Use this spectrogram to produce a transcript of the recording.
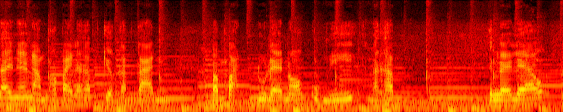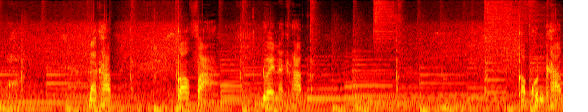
ได้แนะนำเข้าไปแล้วครับ เกี่ยวกับการบำบัดดูแลน้องกลุ่มนี้นะครับ อย่างไรแล้วนะครับ ก็ฝากด้วยนะครับ ขอบคุณครับ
